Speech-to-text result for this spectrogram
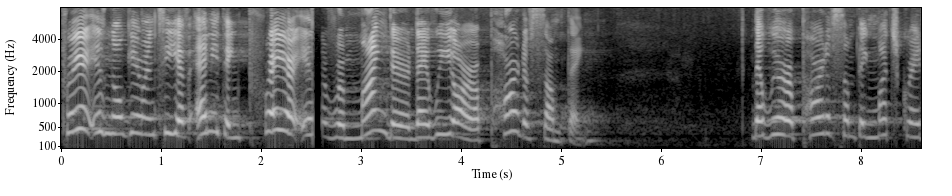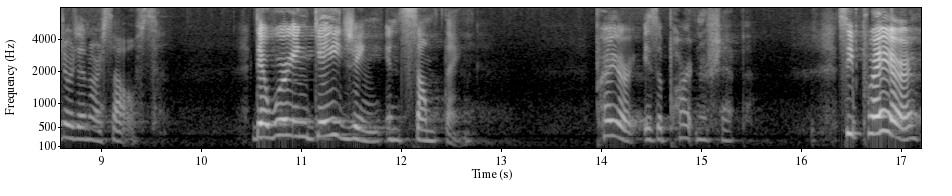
Prayer is no guarantee of anything. Prayer is a reminder that we are a part of something, that we're a part of something much greater than ourselves, that we're engaging in something. Prayer is a partnership. See, prayer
